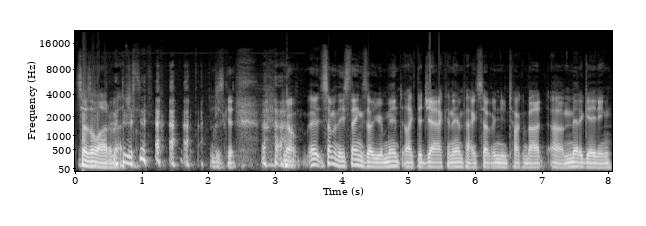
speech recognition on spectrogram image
Says a lot about you. I'm just kidding. No, uh, some of these things though, you're meant like the jack and the impact stuff, and you talk about uh, mitigating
